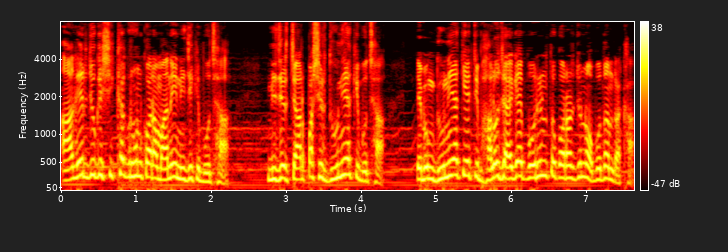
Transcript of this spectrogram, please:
আগের যুগে শিক্ষা গ্রহণ করা মানে নিজেকে বোঝা। নিজের চারপাশের দুনিয়াকে বোঝা। এবং দুনিয়াকে একটি ভালো জায়গায় পরিণত করার জন্য অবদান রাখা।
